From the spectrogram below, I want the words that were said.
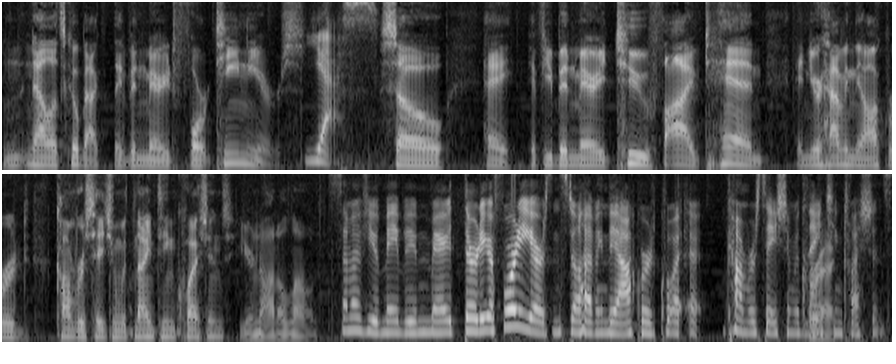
Now let's go back. They've been married 14 years. Yes. So, hey, if you've been married two, five, 10, and you're having the awkward conversation with 19 questions, you're not alone. Some of you may be married 30 or 40 years and still having the awkward qu- uh, conversation with Correct. 19 questions.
